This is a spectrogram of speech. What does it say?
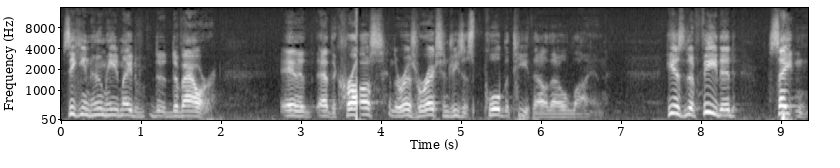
seeking whom he may devour. And at the cross and the resurrection, Jesus pulled the teeth out of that old lion. He has defeated Satan.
